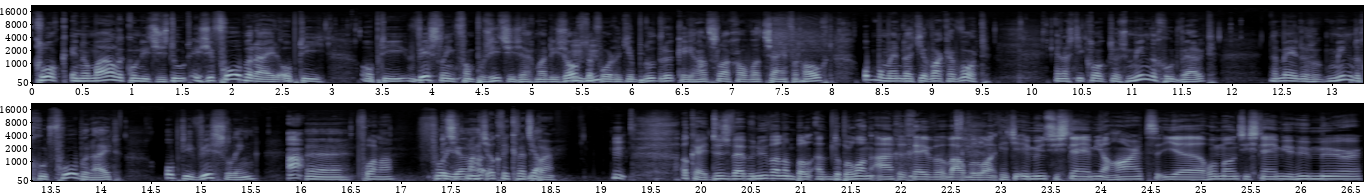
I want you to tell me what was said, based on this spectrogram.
klok in normale condities doet, is je voorbereiden op die, op die wisseling van positie, zeg maar. Die zorgt Mhm. ervoor dat je bloeddruk en je hartslag al wat zijn verhoogd op het moment dat je wakker wordt. En als die klok dus minder goed werkt, dan ben je dus ook minder goed voorbereid op die wisseling. Ah, uh, voilà. Voor dus je, maakt je ook weer kwetsbaar. Hm. Oké, dus we hebben nu wel een de belang aangegeven. Waarom belangrijk is je immuunsysteem, je hart, je hormoonsysteem, je humeur,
